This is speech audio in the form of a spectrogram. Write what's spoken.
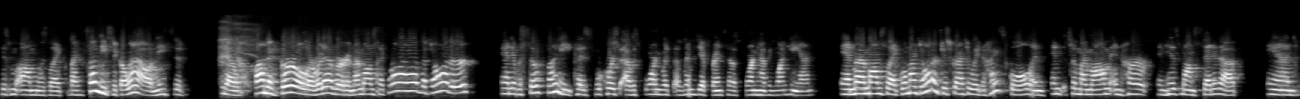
his mom was like my son needs to go out needs to you know, find a girl or whatever. And my mom's like, well, I have a daughter. And it was so funny because, of course, I was born with a limb difference. I was born having one hand. And my mom's like, well, my daughter just graduated high school. And, and so my mom and her and his mom set it up. And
